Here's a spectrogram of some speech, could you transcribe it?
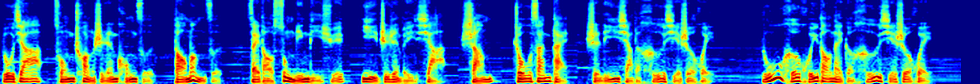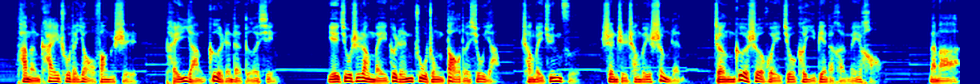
儒家从创始人孔子到孟子，再到宋明理学，一直认为夏、商、周三代是理想的和谐社会。如何回到那个和谐社会？他们开出的药方是培养个人的德性，也就是让每个人注重道德修养，成为君子，甚至成为圣人，整个社会就可以变得很美好。那么，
